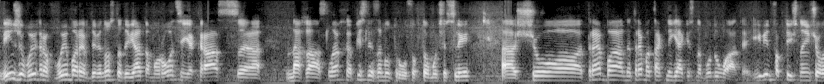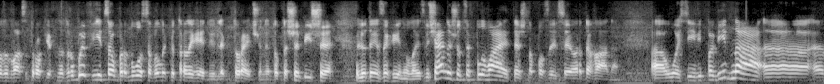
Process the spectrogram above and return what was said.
Він же виграв вибори в 99-му році, якраз на гаслах е, після землетрусу, в тому числі, е, що треба не треба так неякісно будувати, і він фактично нічого за 20 років не зробив, і це обернулося великою трагедією для Туреччини. Тобто, ще більше людей загинуло. І звичайно, що це впливає теж на позицію Ердогана. Ось і відповідно, е, е,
